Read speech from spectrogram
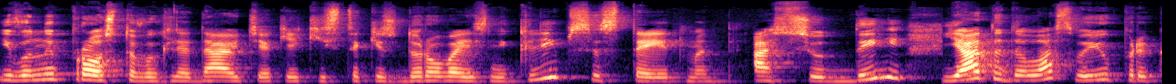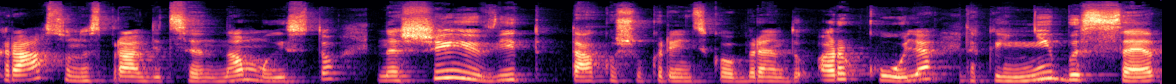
і вони просто виглядають як якісь такі здоровезні кліпси, стейтмент. А сюди я додала свою прикрасу. Насправді це намисто на шию від також українського бренду Аркуля. Такий ніби сет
